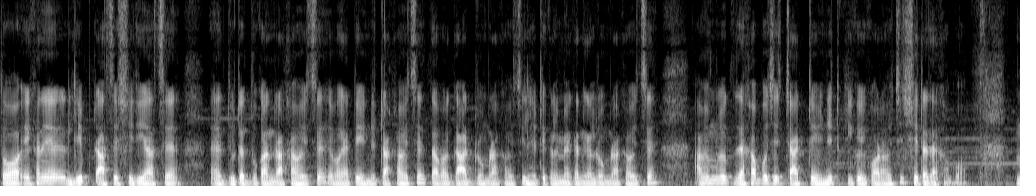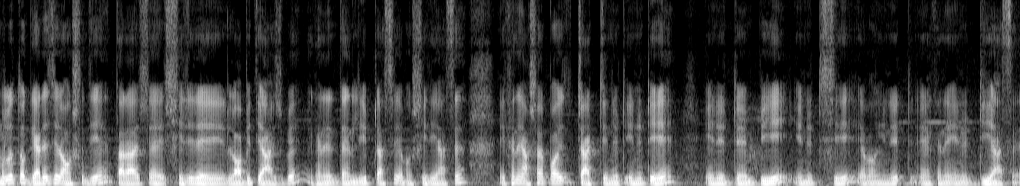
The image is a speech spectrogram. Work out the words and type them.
তো এখানে লিফট আছে, সিঁড়ি আছে দুটো দোকান রাখা হয়েছে এবং একটা ইউনিট রাখা হয়েছে। তারপর গার্ড রুম রাখা হয়েছে, ইলেকট্রিক্যাল, মেকানিক্যাল রুম রাখা হয়েছে। আমি মূলত দেখাবো যে চারটে ইউনিট কী কী করা হয়েছে সেটা দেখাবো। মূলত গ্যারেজের অংশ দিয়ে তারা সে সিঁড়ির এই লবিতে আসবে। এখানে লিফট আছে এবং সিঁড়ি আছে। এখানে আসার পর চারটি unit unit A unit B unit C এবং ইউনিট এখানে ইউনিট ডি আছে।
